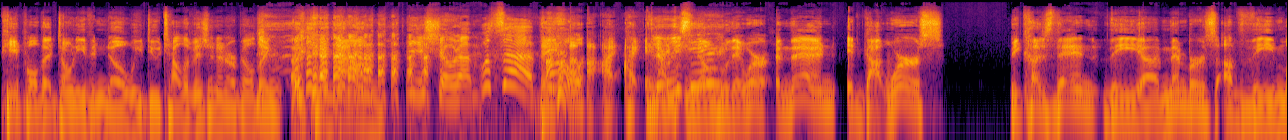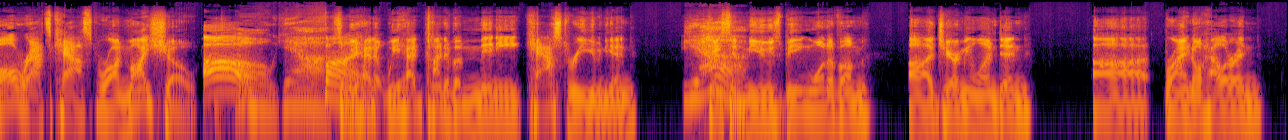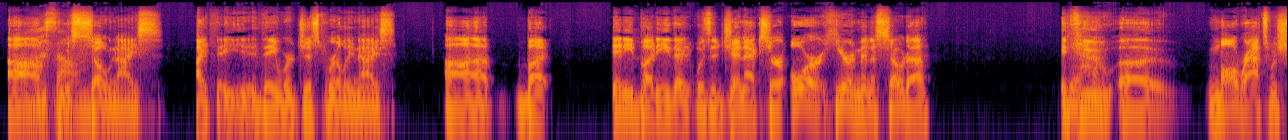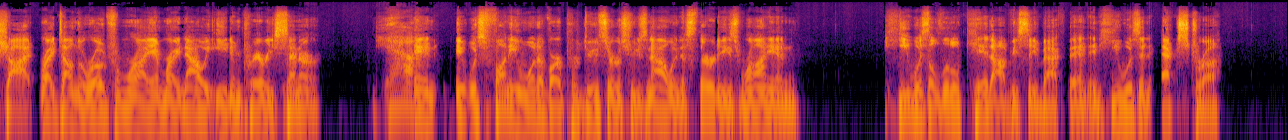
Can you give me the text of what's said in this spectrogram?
people that don't even know we do television in our building, uh, came down. They just showed up. What's up? They, oh, I, I, I, and I didn't know who they were. And then it got worse because then the uh, members of the Mallrats cast were on my show. oh, yeah. Fun. So we had we had kind of a mini cast reunion. Yeah. Jason Mewes being one of them, uh, Jeremy London, uh, Brian O'Halloran, um, Awesome. who was so nice. I th- they were just really nice. Uh, but anybody that was a Gen Xer or here in Minnesota, if Yeah. you uh, Mallrats was shot right down the road from where I am right now at Eden Prairie Center. yeah. And it was funny. One of our producers, who's now in his 30s, Ryan, he was a little kid, obviously, back then, and he was an extra.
